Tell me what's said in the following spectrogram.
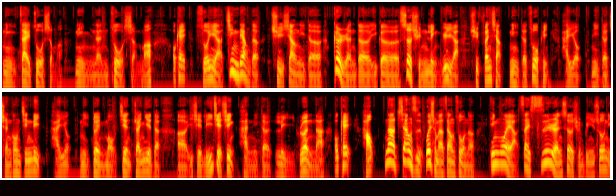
你在做什么，你能做什么。OK，所以啊，尽量的。去向你的个人的一个社群领域啊，去分享你的作品，还有你的成功经历，还有你对某件专业的呃一些理解性和你的理论呐。OK，好，那这样子为什么要这样做呢？因为啊，在私人社群，比如说你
